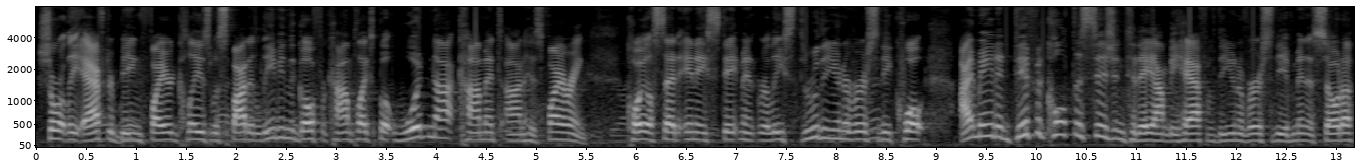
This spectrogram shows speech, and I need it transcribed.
Shortly after being fired, Claeys was spotted leaving the Gopher complex but would not comment on his firing. Coyle said in a statement released through the university, quote, I made a difficult decision today on behalf of the University of Minnesota.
